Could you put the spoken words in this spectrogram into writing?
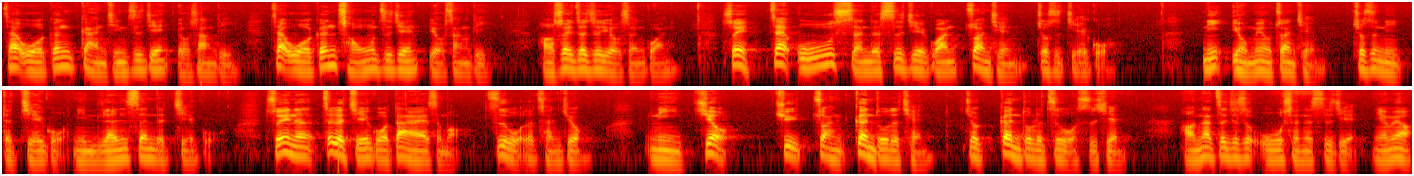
在我跟感情之间有上帝，在我跟宠物之间有上帝。好，所以这是有神观。所以在无神的世界观，赚钱就是结果。你有没有赚钱，就是你的结果，你人生的结果。所以呢，这个结果带来什么？自我的成就，你就去赚更多的钱，就更多的自我实现。好，那这就是无神的世界，你有没有？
